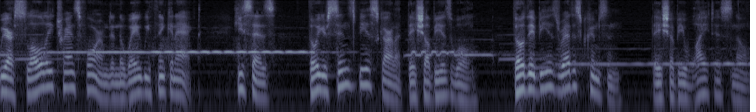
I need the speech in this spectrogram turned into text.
We are slowly transformed in the way we think and act. He says, Though your sins be as scarlet, they shall be as wool. Though they be as red as crimson, they shall be white as snow.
